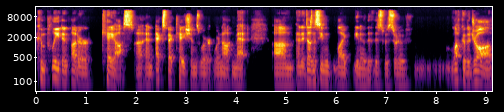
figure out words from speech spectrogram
complete and utter chaos, uh, and expectations were were not met. Um, and it doesn't seem like you know that this was sort of luck of the draw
